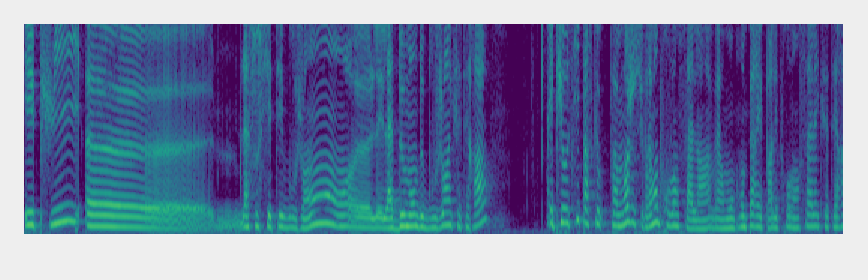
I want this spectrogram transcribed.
Et puis, euh, la société bougeant, la demande bougeant, etc. Et puis aussi parce que moi, je suis vraiment provençale. Hein. Mon grand-père, il parlait provençal, etc.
